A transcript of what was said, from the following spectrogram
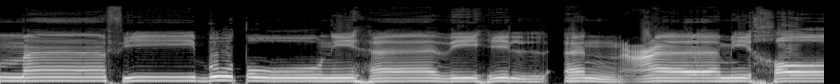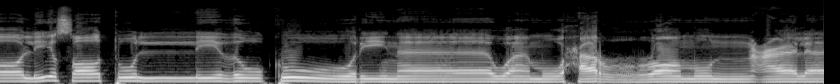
ما في بطون هذه الأنعام خالصة لذكورنا ومحرم على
